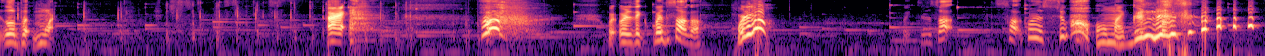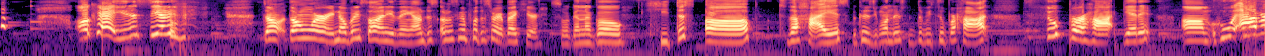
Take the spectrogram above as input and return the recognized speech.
A little bit more. All right. Whew. Where, where did the, where'd the salt go? Where'd it go? Wait, did the salt, salt go in the soup? Oh my goodness. okay, you didn't see anything. Don't don't worry, nobody saw anything. I'm just I'm just gonna put this right back here. So we're gonna go heat this up to the highest because you want this to be super hot. Super hot, get it? Um, whoever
